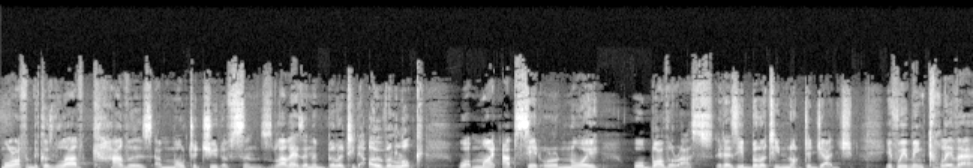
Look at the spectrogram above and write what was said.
more often because love covers a multitude of sins. Love has an ability to overlook what might upset or annoy or bother us. It has the ability not to judge. If we've been clever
